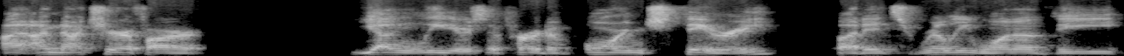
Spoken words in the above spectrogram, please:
I, am not sure if our young leaders have heard of Orange Theory but it's really one of the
